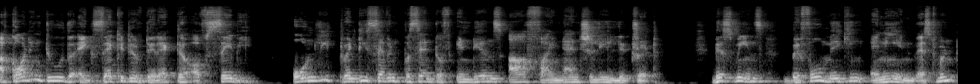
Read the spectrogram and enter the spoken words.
According to the executive director of SEBI, only 27% of Indians are financially literate. This means before making any investment,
